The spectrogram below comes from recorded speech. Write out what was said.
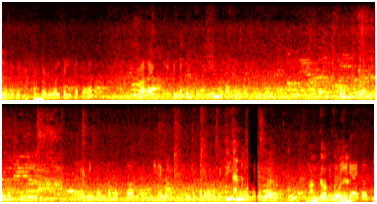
అయితే పెట్టించుకున్నాడు వాళ్ళ చెల్లి చేత చాలా ఇంట్రెస్టింగ్గా పెడుతుంది మా బాగా కూర్చుని సరౌండింగ్ అంతా మొత్తం అంతా కూర్చుని మాట్లాడుకుంటూ సరదాగా పెట్టుకున్నాం అనమాట వీడియో అయితే వచ్చి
